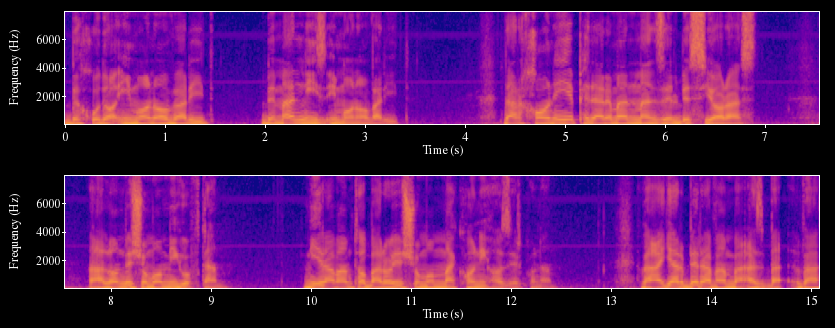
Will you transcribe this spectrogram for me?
به خدا ایمان آورید. به من نیز ایمان آورید. در خانه پدر من منزل بسیار است و الان به شما می‌گفتم. می‌روم تا برای شما مکانی حاضر کنم. و اگر بروم و از, و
